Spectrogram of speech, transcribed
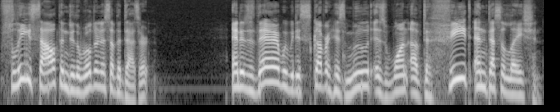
flees south into the wilderness of the desert, and it is there where we discover his mood is one of defeat and desolation,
